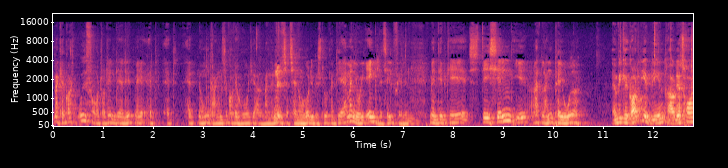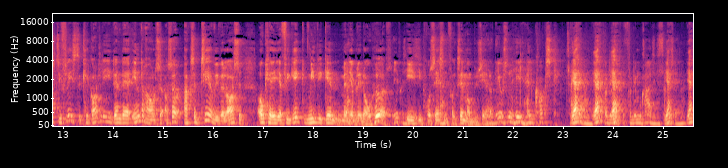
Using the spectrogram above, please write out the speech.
man kan godt udfordre den der lidt med, at, at, at nogle gange så går det hurtigere, man er nødt til at tage nogle hurtige beslutninger. Det er man jo i enkelte tilfælde, mm. men det, det, det er sjældent i ret lange perioder. Jamen, vi kan godt lide at blive inddraget. Jeg tror også, de fleste kan godt lide den der inddragelse, og så accepterer vi vel også, okay, jeg fik ikke mit igennem, men ja. jeg blev dog hørt i, i processen, ja. for eksempel om budgetter. Ja, det er jo sådan en helt halvkoksk ja, ja, for, dem, ja. for demokratiske samtaler. Ja, ja.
